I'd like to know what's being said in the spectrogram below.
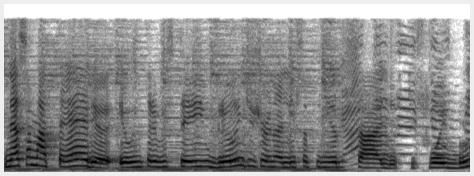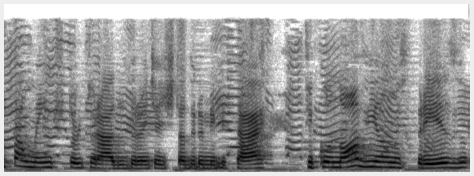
Nessa matéria, eu entrevistei o grande jornalista Pinheiro Salles, que foi brutalmente torturado durante a ditadura militar, ficou nove anos preso,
